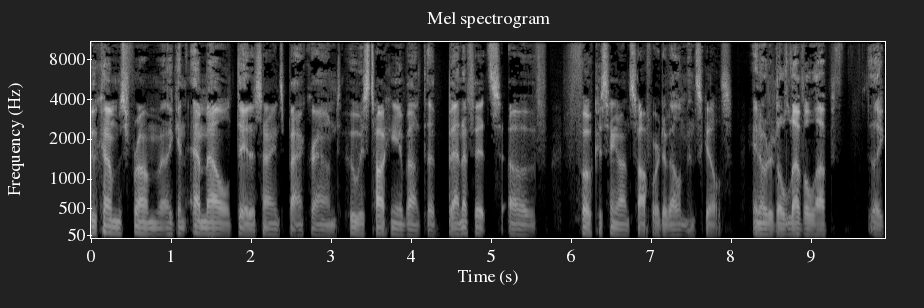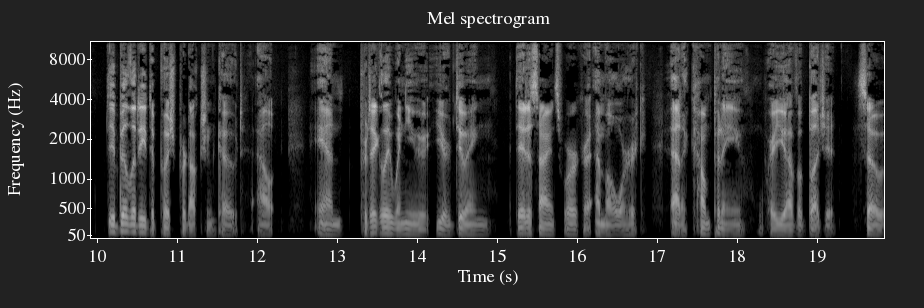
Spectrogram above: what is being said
who comes from like an ML data science background who was talking about the benefits of focusing on software development skills in order to level up like the ability to push production code out. And particularly when you, you're doing data science work or ML work at a company where you have a budget. So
